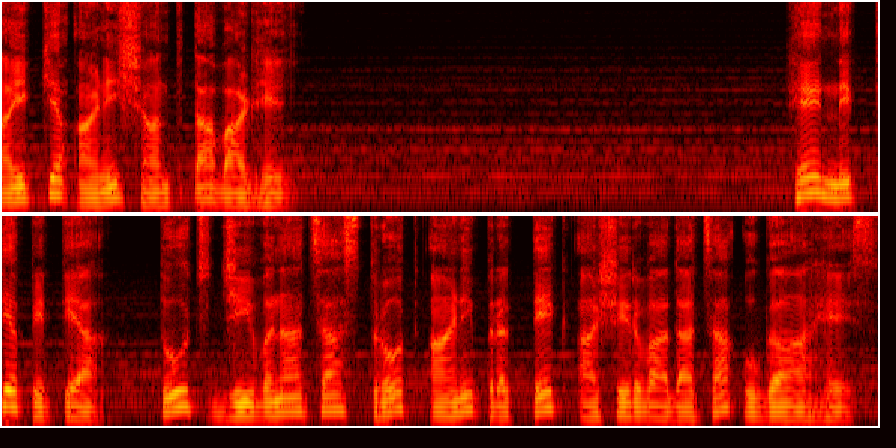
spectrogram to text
ऐक्य आणि शांतता वाढेल. हे नित्य पित्या तूच जीवनाचा स्रोत आणि प्रत्येक आशीर्वादाचा उग आहेस.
